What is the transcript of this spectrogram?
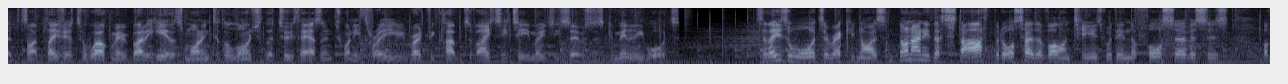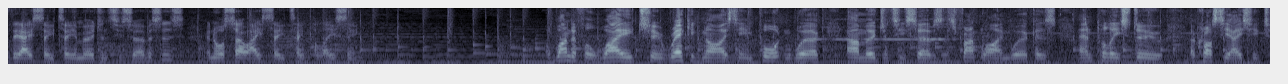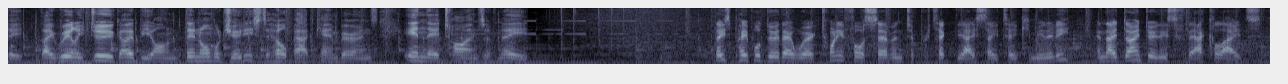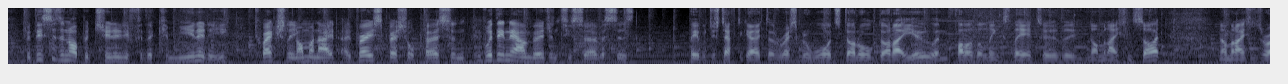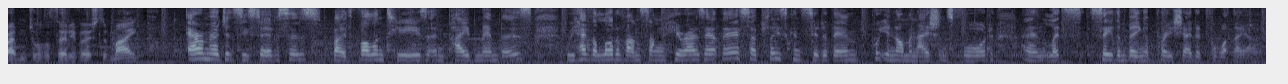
It's my pleasure to welcome everybody here this morning to the launch of the 2023 Rotary Clubs of ACT Emergency Services Community Awards. So these awards are recognised not only the staff but also the volunteers within the four services of the ACT Emergency Services and also ACT Policing wonderful way to recognise the important work our emergency services frontline workers and police do across the ACT. They really do go beyond their normal duties to help out Canberrans in their times of need. These people do their work 24-7 to protect the ACT community and they don't do this for the accolades. But this is an opportunity for the community to actually nominate a very special person within our emergency services. People just have to go to rescueawards.org.au and follow the links there to the nomination site. Nominations are open until the 31st of May. Our emergency services, both volunteers and paid members, we have a lot of unsung heroes out there, so please consider them, put your nominations forward and let's see them being appreciated for what they are.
